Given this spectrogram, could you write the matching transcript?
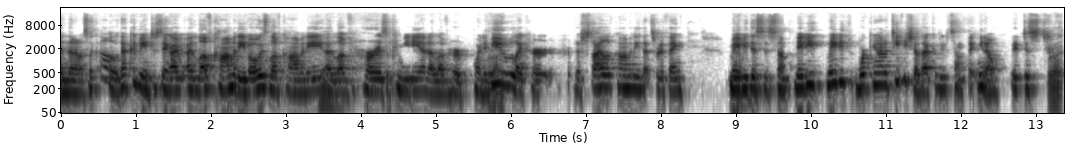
and then I was like, oh, that could be interesting. I, I love comedy. I've always loved comedy. I love her as a comedian. I love her point of right. view, like her, her the style of comedy, that sort of thing maybe this is some maybe maybe working on a tv show that could be something you know it just right.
